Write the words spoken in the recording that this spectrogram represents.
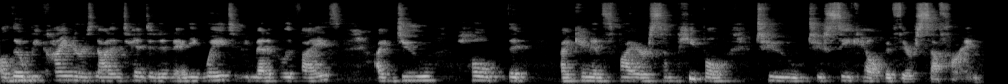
although Be Kinder is not intended in any way to be medical advice, I do hope that I can inspire some people to to seek help if they're suffering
